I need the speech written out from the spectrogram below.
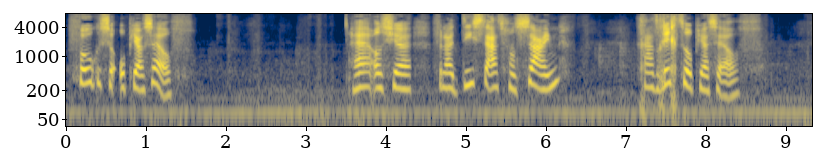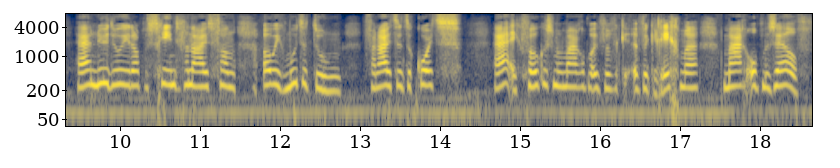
focussen op jouzelf. He, als je vanuit die staat van zijn gaat richten op jezelf. He, nu doe je dat misschien vanuit van, oh ik moet het doen. Vanuit een tekort. Ik focus me maar op, of ik, of ik richt me maar op mezelf.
